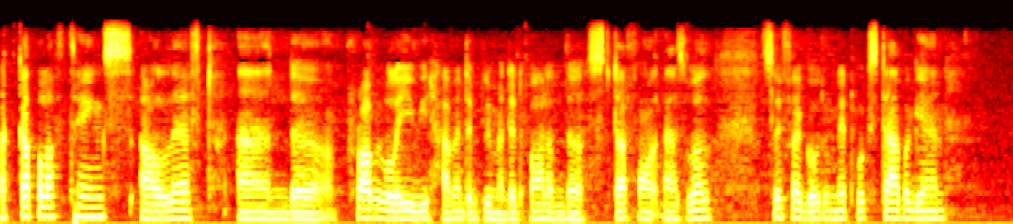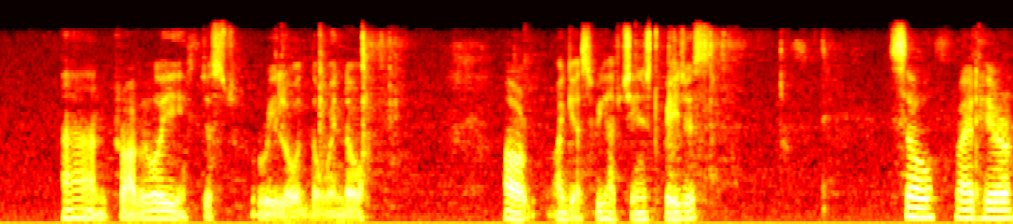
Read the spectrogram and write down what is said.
a couple of things are left and uh, probably we haven't implemented all of the stuff as well so if I go to networks tab again and probably just reload the window. Or I guess we have changed pages. So right here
